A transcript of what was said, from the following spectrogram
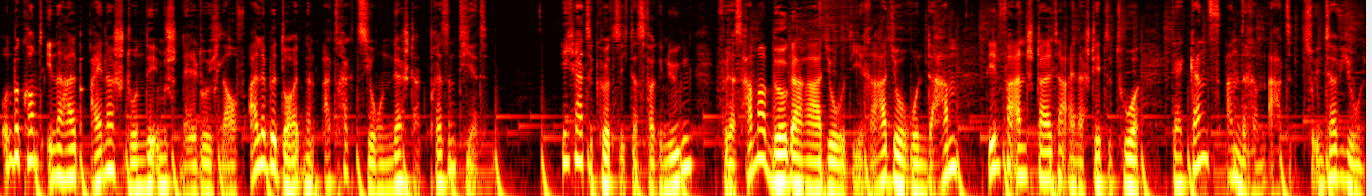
und bekommt innerhalb einer Stunde im Schnelldurchlauf alle bedeutenden Attraktionen der Stadt präsentiert. Ich hatte kürzlich das Vergnügen, für das Hammer Bürgerradio, die Radiorunde Hamm, den Veranstalter einer Städtetour der ganz anderen Art zu interviewen.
